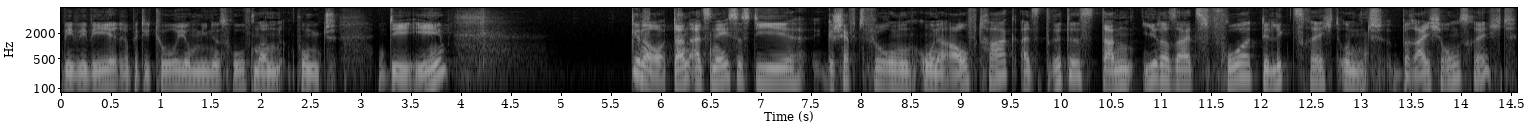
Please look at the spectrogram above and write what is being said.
www.repetitorium-hofmann.de. Genau, dann als nächstes die Geschäftsführung ohne Auftrag. Als drittes dann ihrerseits vor Deliktsrecht und Bereicherungsrecht.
